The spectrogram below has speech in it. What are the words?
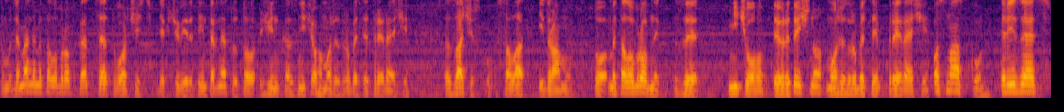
Тому для мене металобробка це творчість. Якщо вірити інтернету, то жінка з нічого може зробити три речі: зачіску, салат і драму. То металообробник з нічого теоретично може зробити три речі: оснастку, різець.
